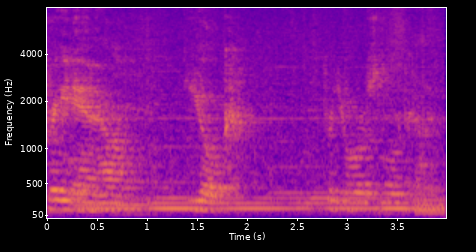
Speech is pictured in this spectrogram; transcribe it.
Trade in our yoke for yours, Lord God.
